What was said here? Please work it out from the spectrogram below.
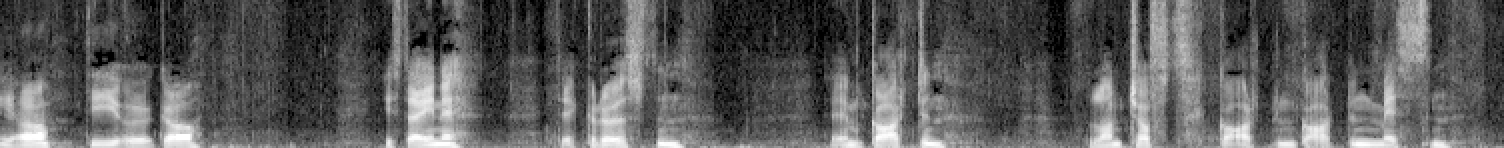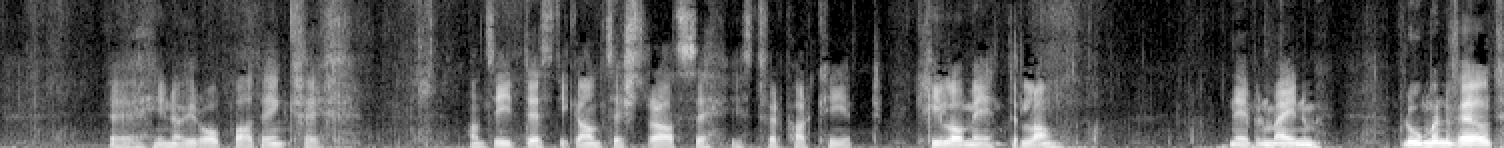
Ja, die ÖGA ist eine der größten ähm, Garten, Landschaftsgarten, Gartenmessen äh, in Europa, denke ich. Man sieht es, die ganze Straße ist verparkiert, kilometerlang neben meinem Blumenfeld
